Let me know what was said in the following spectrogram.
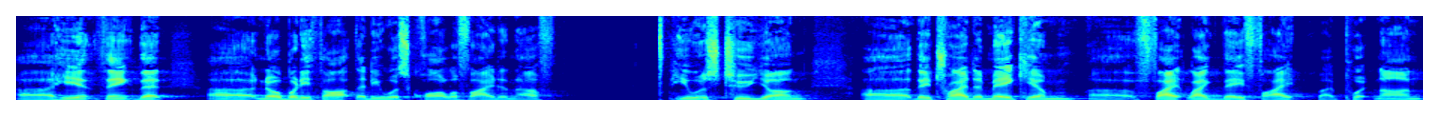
Uh, he didn't think that, uh, nobody thought that he was qualified enough. He was too young. Uh, they tried to make him uh, fight like they fight by putting on,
